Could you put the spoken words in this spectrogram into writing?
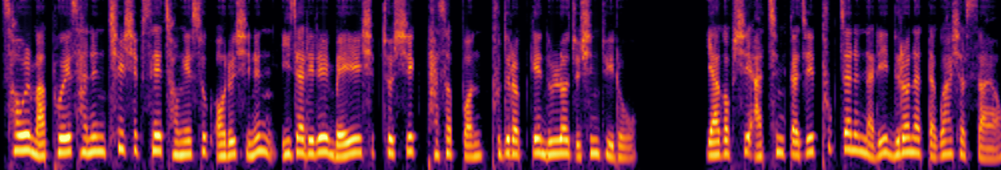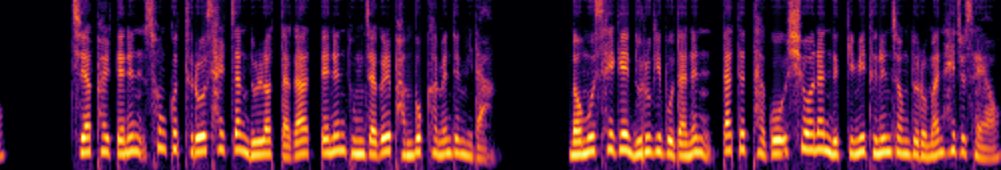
서울 마포에 사는 70세 정혜숙 어르신은 이 자리를 매일 10초씩 5번 부드럽게 눌러주신 뒤로 약 없이 아침까지 푹 자는 날이 늘어났다고 하셨어요. 지압할 때는 손끝으로 살짝 눌렀다가 떼는 동작을 반복하면 됩니다. 너무 세게 누르기보다는 따뜻하고 시원한 느낌이 드는 정도로만 해주세요.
